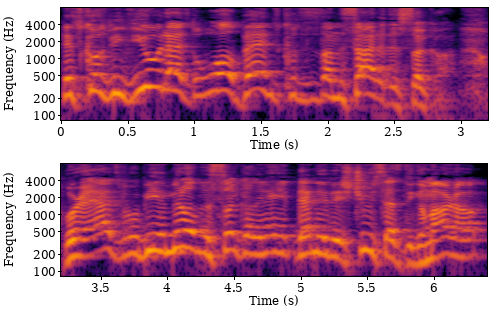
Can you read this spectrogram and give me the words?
It's because we view it as the wall bends because it's on the side of the sukkah. Whereas if it would be in the middle of the sukkah, then it is true, says the Gemara,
